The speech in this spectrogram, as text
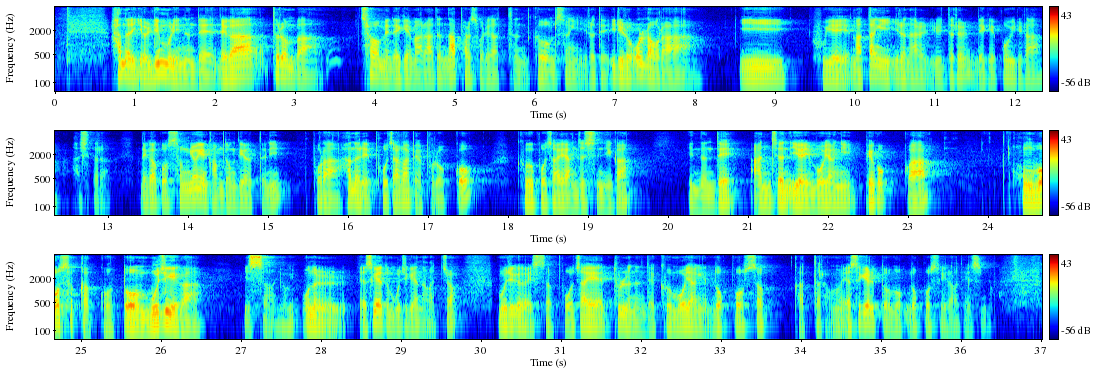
하늘이 열린 문이 있는데 내가 들은 바 처음에 내게 말하던 나팔 소리 같은 그 음성이 이르되 이리로 올라오라 이 후에 마땅히 일어날 일들을 내게 보이리라 하시더라. 내가 곧 성령에 감동되었더니 보라 하늘에 보좌가 베풀었고 그 보좌에 앉으신 이가 있는데 앉은 이의 모양이 백옥과 홍보석 같고 또 무지개가 있어. 여기 오늘 에스겔도 무지개 나왔죠. 무지개가 있어 보좌에 둘렀는데 그 모양이 녹보석 같더라. 뭐 에스겔도 뭐 녹보석이라고 되어 있습니다.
